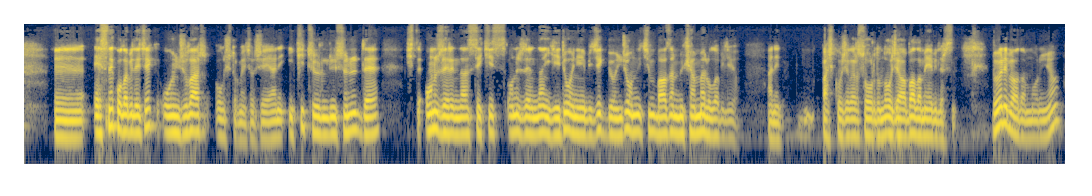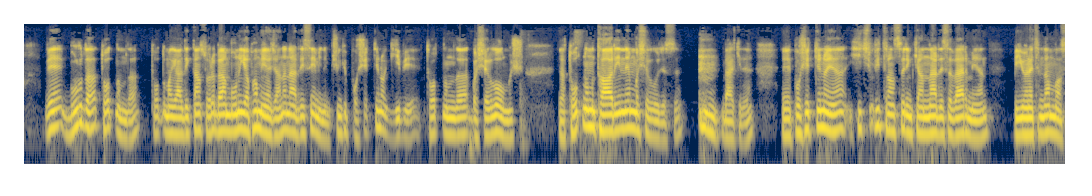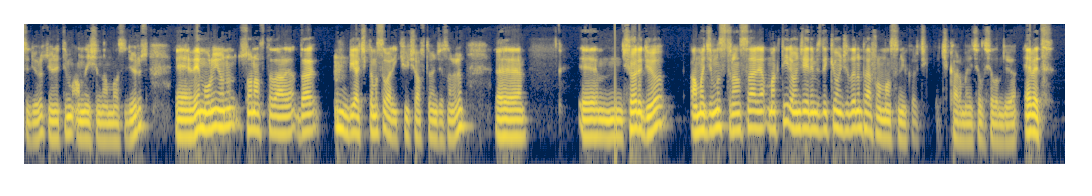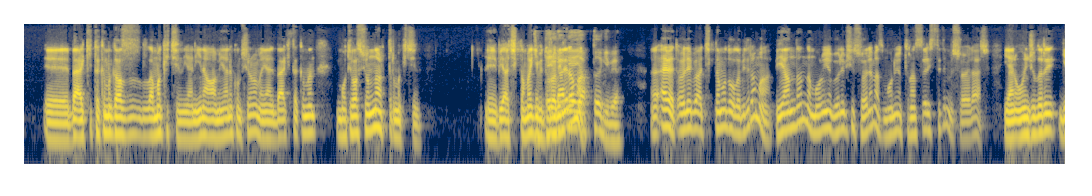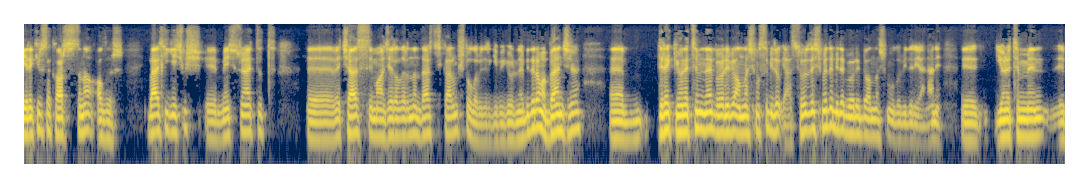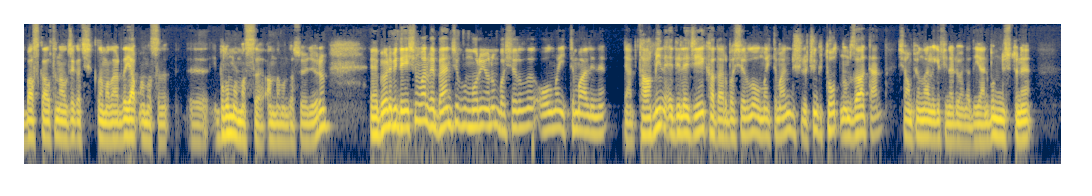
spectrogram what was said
Ee, esnek olabilecek oyuncular oluşturmaya çalışıyor. Yani iki türlüsünü de işte 10 üzerinden 8, 10 üzerinden 7 oynayabilecek bir oyuncu onun için bazen mükemmel olabiliyor. Hani başka hocalara sorduğunda o cevabı alamayabilirsin. Böyle bir adam Mourinho ve burada Tottenham'da Tottenham'a geldikten sonra ben bunu yapamayacağına neredeyse eminim. Çünkü Pochettino gibi Tottenham'da başarılı olmuş. Ya Tottenham'ın tarihinin en başarılı hocası belki de. E, Pochettino'ya hiçbir transfer imkanı neredeyse vermeyen bir yönetimden bahsediyoruz. Yönetim anlayışından bahsediyoruz. E, ve Mourinho'nun son haftalarda bir açıklaması var 2-3 hafta önce sanırım. E, e, şöyle diyor. Amacımız transfer yapmak değil. Önce elimizdeki oyuncuların performansını yukarı çık- çıkarmaya çalışalım diyor. Evet. e, belki takımı gazlamak için yani yine amiyane konuşuyorum ama yani belki takımın motivasyonunu arttırmak için e, bir açıklama gibi durabilir Dellaglia'ya ama yaptığı gibi. e, Evet öyle bir açıklama da olabilir ama bir yandan da Mourinho böyle bir şey söylemez. Mourinho transfer istedi mi söyler. Yani oyuncuları gerekirse karşısına alır. Belki geçmiş e, Manchester United e, ve Chelsea maceralarından ders çıkarmış da olabilir gibi görünebilir ama bence e, direkt yönetimle böyle bir anlaşması bile yani sözleşmede bile böyle bir anlaşma olabilir yani. Hani e, yönetimin e, baskı altına alacak açıklamalarda yapmaması e, bulunmaması anlamında söylüyorum. E, böyle bir değişim var ve bence bu Mourinho'nun başarılı olma ihtimalini yani tahmin edileceği kadar başarılı olma ihtimalini düşürüyor. Çünkü Tottenham zaten Şampiyonlar Ligi finali oynadı. Yani bunun üstüne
